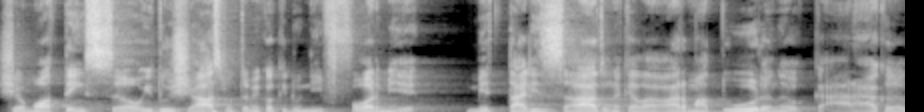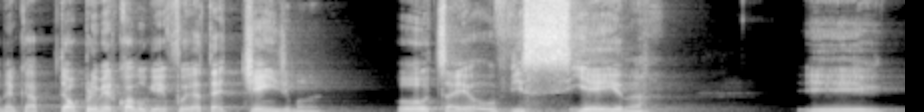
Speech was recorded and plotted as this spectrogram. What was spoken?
chamou a atenção. E do Jasper também com aquele uniforme metalizado, naquela né? armadura, né? Caraca, eu lembro que até o primeiro que eu aluguei foi até Changeman, né? Putz, aí eu viciei, né? E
